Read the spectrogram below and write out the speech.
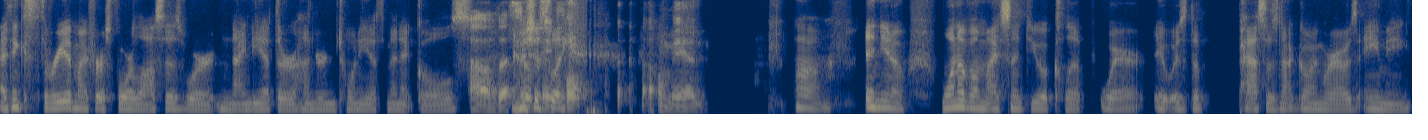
I think three of my first four losses were 90th or 120th minute goals. Oh, that's so painful. Like, oh man. Um, and you know, one of them I sent you a clip where it was the passes not going where I was aiming.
